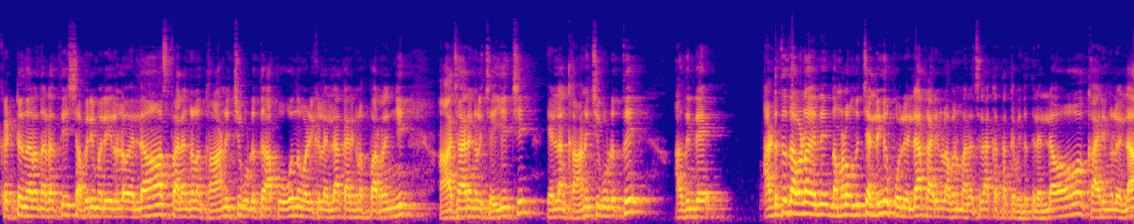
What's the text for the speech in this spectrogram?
കെട്ടുനിറ നടത്തി ശബരിമലയിലുള്ള എല്ലാ സ്ഥലങ്ങളും കാണിച്ചു കൊടുത്ത് ആ പോകുന്ന വഴിക്കുള്ള എല്ലാ കാര്യങ്ങളും പറഞ്ഞ് ആചാരങ്ങൾ ചെയ്യിച്ച് എല്ലാം കാണിച്ചു കൊടുത്ത് അതിന്റെ അടുത്ത തവണ തന്നെ നമ്മളെ ഒന്നിച്ചല്ലെങ്കിൽ പോലും എല്ലാ കാര്യങ്ങളും അവൻ മനസ്സിലാക്കത്തക്ക വിധത്തിൽ എല്ലാ കാര്യങ്ങളും എല്ലാ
